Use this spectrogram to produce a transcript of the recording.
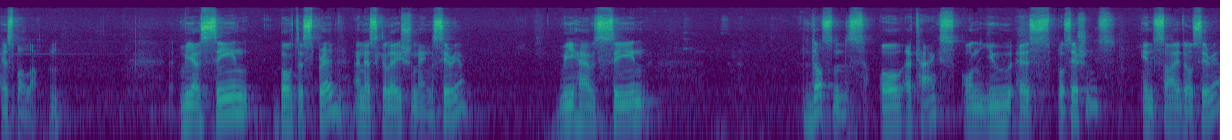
Hezbollah. Hmm? We have seen both a spread and escalation in Syria. We have seen dozens of attacks on US positions inside of Syria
